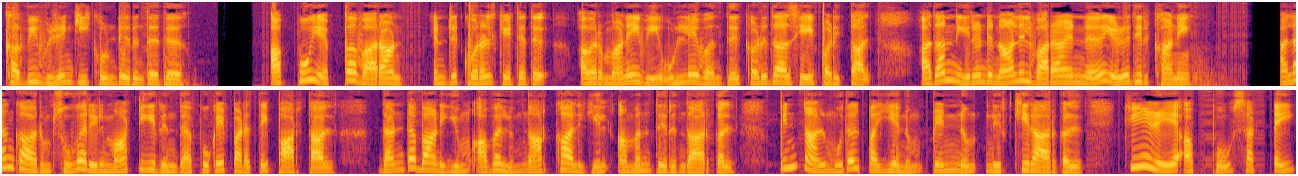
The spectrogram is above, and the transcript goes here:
கவ்வி விழுங்கி கொண்டிருந்தது. அப்பு எப்ப வரான்? என்று குரல் கேட்டது. அவர் மனைவி உள்ளே வந்து கடுதாசியை படித்தாள். அதான் இரண்டு நாளில் வரான்னு எழுதியிருக்கானே. அலங்காரும் சுவரில் மாட்டியிருந்த புகைப்படத்தை பார்த்தாள். தண்டபாணியும் அவளும் நாற்காலியில் அமர்ந்திருந்தார்கள். பின்னால் முதல் பையனும் பெண்ணும் நிற்கிறார்கள். கீழே அப்போ சட்டை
